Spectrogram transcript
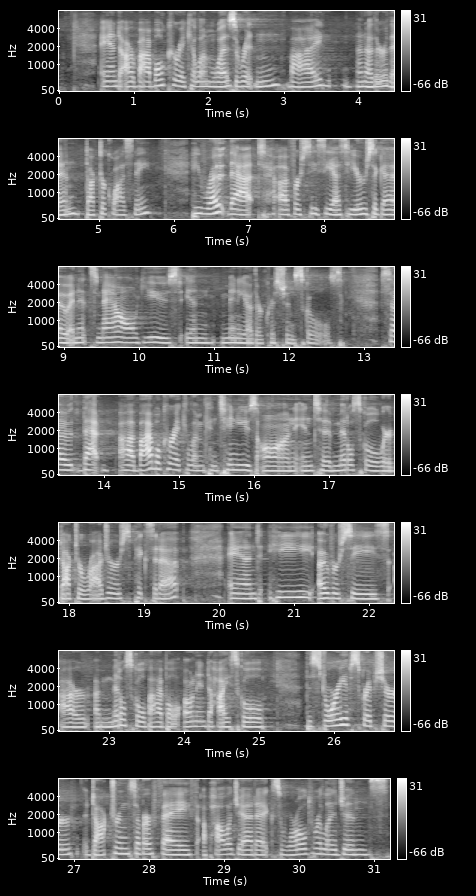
And our Bible curriculum was written by none other than Dr. Quasney. He wrote that uh, for CCS years ago, and it's now used in many other Christian schools. So that uh, Bible curriculum continues on into middle school, where Dr. Rogers picks it up, and he oversees our uh, middle school Bible on into high school. The story of Scripture, the doctrines of our faith, apologetics, world religions,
